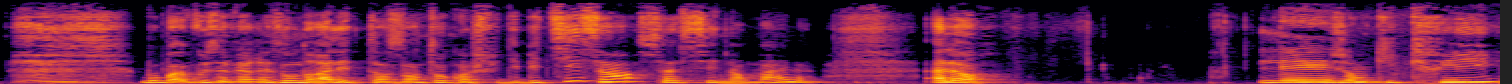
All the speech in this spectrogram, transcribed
bon, bah, vous avez raison de râler de temps en temps quand je fais des bêtises. Hein ça, c'est normal. Alors, les gens qui crient,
